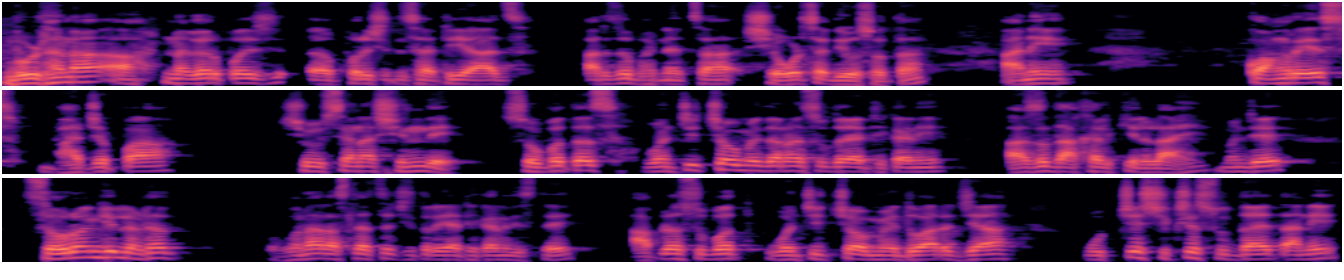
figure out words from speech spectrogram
बुलढाणा नगर परिष परिषदेसाठी आज अर्ज भरण्याचा शेवटचा दिवस होता आणि काँग्रेस भाजपा शिवसेना शिंदे सोबतच वंचितच्या उमेदवारांनीसुद्धा या ठिकाणी अर्ज दाखल केलेला आहे. म्हणजे चौरंगी लढत होणार असल्याचं चित्र या ठिकाणी दिसतंय. आपल्यासोबत वंचितच्या उमेदवार ज्या उच्च शिक्षकसुद्धा आहेत आणि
